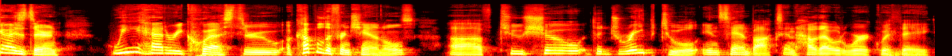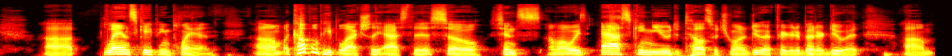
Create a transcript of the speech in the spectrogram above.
guys, it's Aaron. We had a request through a couple different channels uh, to show the drape tool in Sandbox and how that would work with a uh, landscaping plan. Um, a couple people actually asked this, so since I'm always asking you to tell us what you want to do, I figured I better do it. Um,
